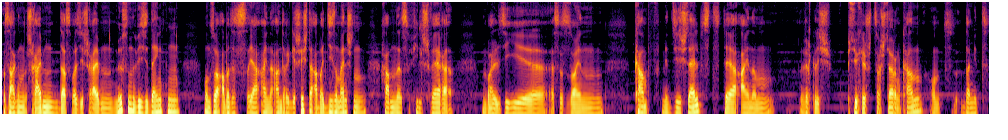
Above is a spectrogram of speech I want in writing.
sagen, schreiben das, was sie schreiben müssen, wie sie denken und so. Aber das ist ja eine andere Geschichte. Aber diese Menschen haben es viel schwerer, weil sie, es ist so ein Kampf mit sich selbst, der einem wirklich psychisch zerstören kann und damit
